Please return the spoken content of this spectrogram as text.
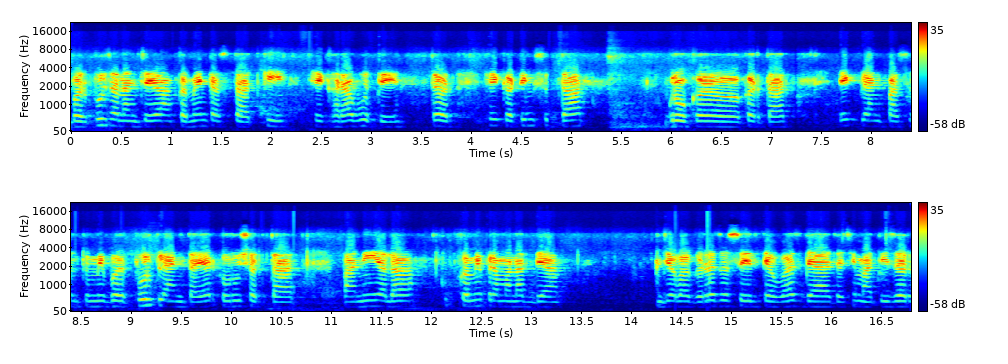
भरपूर जणांचे कमेंट असतात की हे खराब होते. तर हे कटिंगसुद्धा ग्रो क करतात. एक प्लॅन्टपासून तुम्ही भरपूर प्लॅन्ट तयार करू शकतात. पाणी याला खूप कमी प्रमाणात द्या. जेव्हा गरज असेल तेव्हाच द्या. त्याची माती जर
